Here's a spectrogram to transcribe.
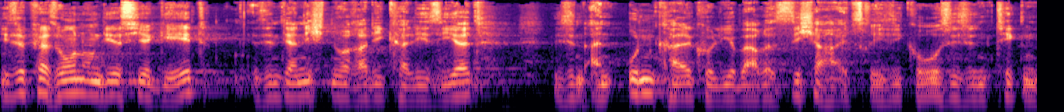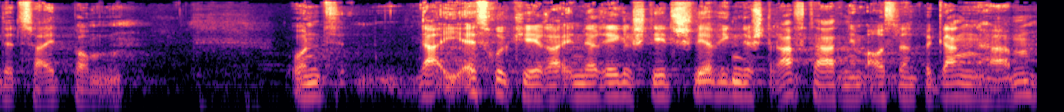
Diese Personen, um die es hier geht, sind ja nicht nur radikalisiert, sie sind ein unkalkulierbares Sicherheitsrisiko, sie sind tickende Zeitbomben. Und da IS-Rückkehrer in der Regel stets schwerwiegende Straftaten im Ausland begangen haben,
